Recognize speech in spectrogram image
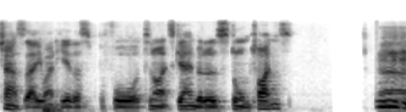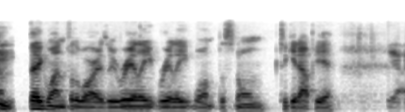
Chances are you won't hear this before tonight's game, but it is Storm Titans. Mm. Um, big one for the Warriors. We really, really want the Storm to get up here. Yeah.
